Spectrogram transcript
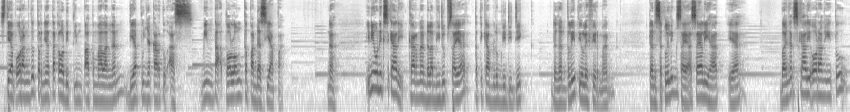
setiap orang itu ternyata kalau ditimpa kemalangan, dia punya kartu as, minta tolong kepada siapa. Nah, ini unik sekali karena dalam hidup saya ketika belum dididik dengan teliti oleh firman dan sekeliling saya, saya lihat ya, banyak sekali orang itu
